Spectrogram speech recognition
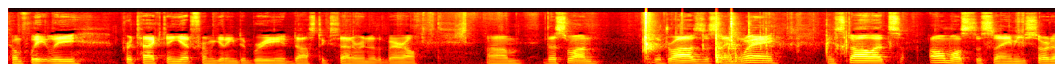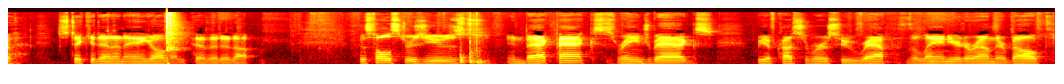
completely protecting it from getting debris, dust, etc. into the barrel. Um, this one, the draw is the same way. Install it's almost the same. You sort of stick it in an angle and then pivot it up. This holster is used in backpacks, range bags. We have customers who wrap the lanyard around their belt,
